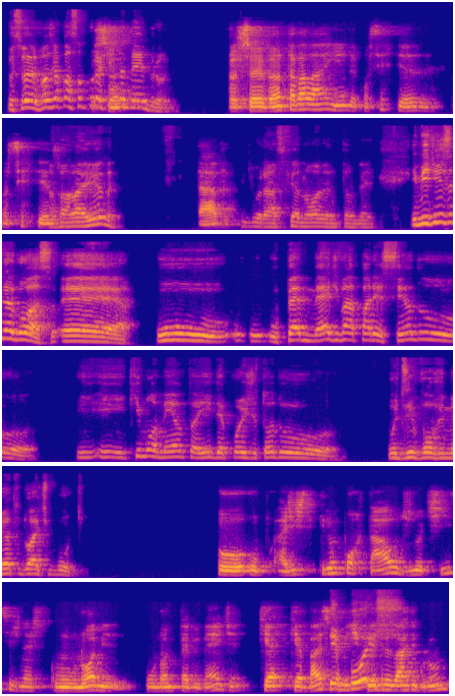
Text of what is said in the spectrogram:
O professor Evan já passou por aqui também, Bruno. professor Ivan estava lá ainda, com certeza, com certeza. Estava lá ainda? Estava. Figuraço, fenômeno também. E me diz o um negócio, é, o, o, o PebMed vai aparecendo em, em, que momento aí, depois de todo o desenvolvimento do Whitebook? O, o, a gente cria um portal de notícias né, com o nome, com o nome PebMed, que é, que é basicamente depois... Pedro Eduardo Grum,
